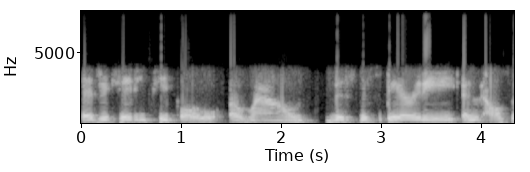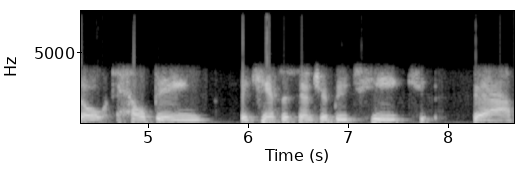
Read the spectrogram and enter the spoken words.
educating people around this disparity and also helping the Cancer Center boutique staff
